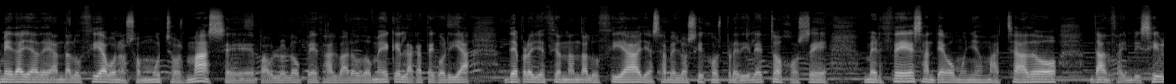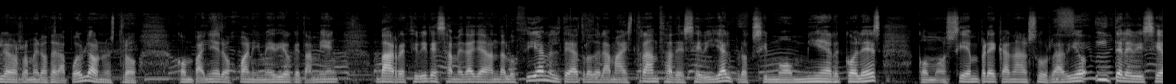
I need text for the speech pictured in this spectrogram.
medalla de Andalucía. Bueno, son muchos más. Eh, Pablo López, Álvaro Domecq en la categoría de proyección de Andalucía. Ya saben los hijos predilectos, José Merced, Santiago Muñoz Machado, Danza Invisible, Los Romeros de la Puebla, o nuestro compañero Juan y Medio, que también va a recibir esa medalla de Andalucía en el Teatro de la Maestranza de Sevilla el próximo miércoles. Como siempre, Canal Sur Radio y Televisión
